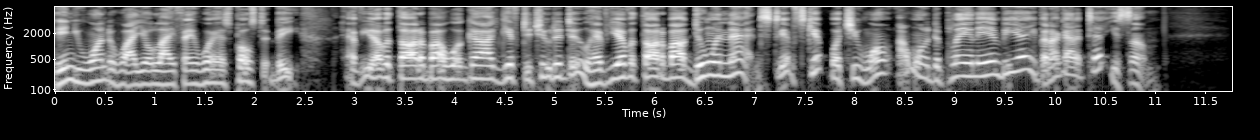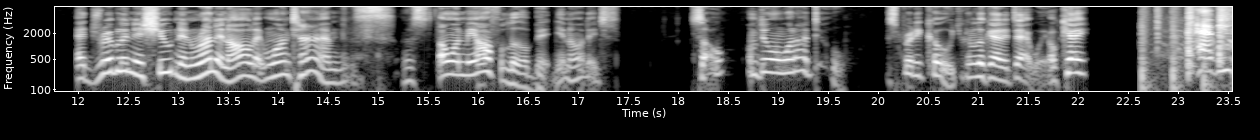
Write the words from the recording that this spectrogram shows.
Then you wonder why your life ain't where it's supposed to be. Have you ever thought about what God gifted you to do? Have you ever thought about doing that? Skip, skip what you want. I wanted to play in the NBA, but I got to tell you something. At dribbling and shooting and running all at one time, it's throwing me off a little bit. You know, they just so I'm doing what I do. It's pretty cool. You can look at it that way, okay? Have you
